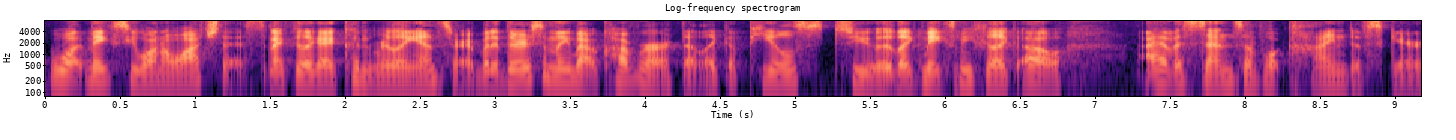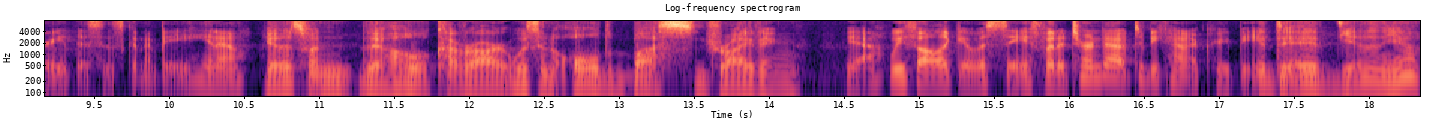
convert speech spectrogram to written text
"What makes you want to watch this?" And I feel like I couldn't really answer it, but there is something about cover art that like appeals to, it like makes me feel like, oh, I have a sense of what kind of scary this is going to be. You know? Yeah, this one, the whole cover art was an old bus driving. Yeah, we felt like it was safe, but it turned out to be kind of creepy. It, it, yeah, yeah.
